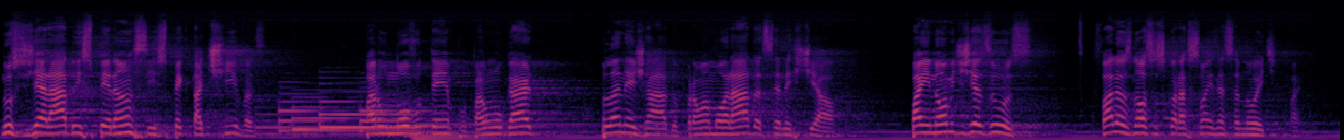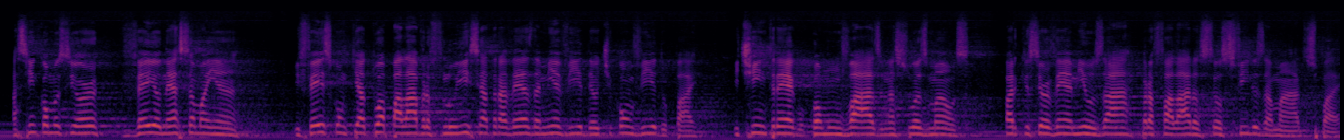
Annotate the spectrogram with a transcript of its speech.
nos gerado esperança e expectativas para um novo tempo, para um lugar planejado, para uma morada celestial. Pai, em nome de Jesus, Fale aos nossos corações nessa noite, Pai. Assim como o Senhor veio nessa manhã e fez com que a tua palavra fluísse através da minha vida, eu te convido, Pai, e te entrego como um vaso nas suas mãos, para que o Senhor venha me usar para falar aos seus filhos amados, Pai.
